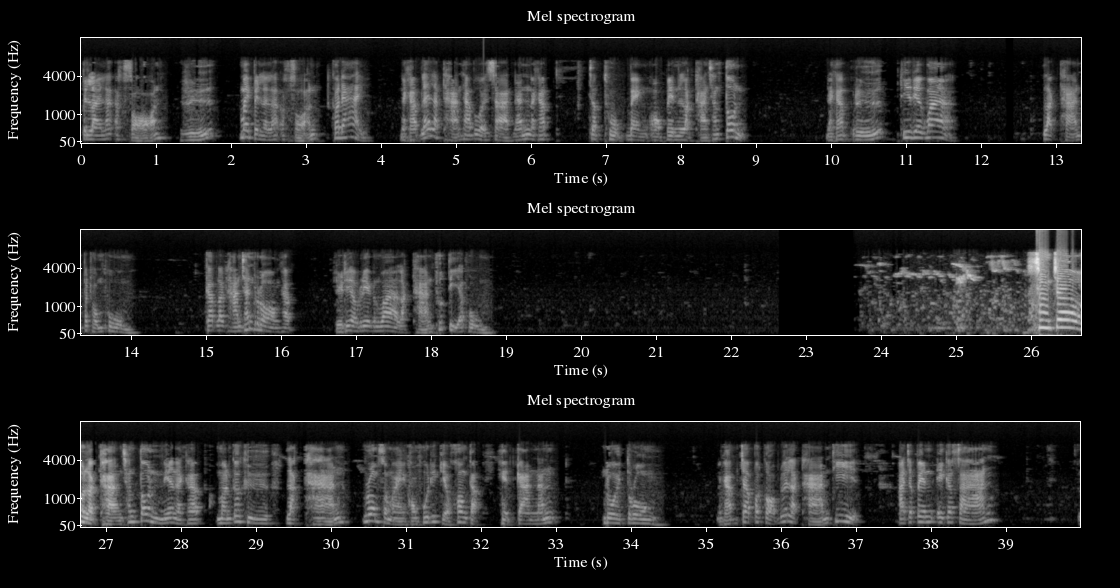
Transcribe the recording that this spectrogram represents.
เป็นลายลักษณ์อักษร หรือไม่เป็นลายลักษณ์อักษรก็ได้นะครับ และหลักฐานทางประวัติศาสตร์นั้นนะครับ จะถูกแบ่งออกเป็นหลักฐานชั้นต้นนะครับ หรือที่เรียกว่าหลักฐานปฐมภูมิ กับหลักฐานชั้นรองครับ หรือที่เราเรียกกันว่าหลักฐานทุติยภูมิ ซึ่งเจ้าหลักฐานชั้นต้นเนี่ยนะครับ มันก็คือหลักฐานร่วมสมัยของผู้ที่เกี่ยวข้องกับเหตุการณ์นั้นโดยตรงนะครับ จะประกอบด้วยหลักฐานที่อาจจะเป็นเอกสาร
